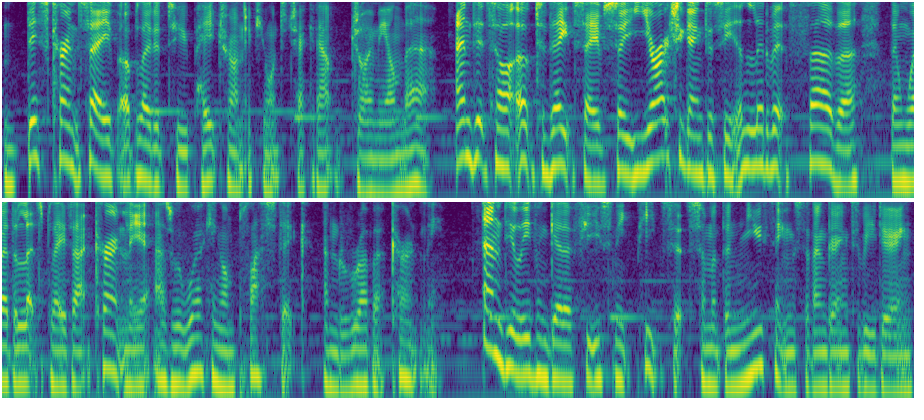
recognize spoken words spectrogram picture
um, this current save uploaded to Patreon. If you want to check it out, join me on there. And it's our up-to-date save, so you're actually going to see a little bit further than where the Let's Play is at currently, as we're working on plastic and rubber currently. And you'll even get a few sneak peeks at some of the new things that I'm going to be doing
